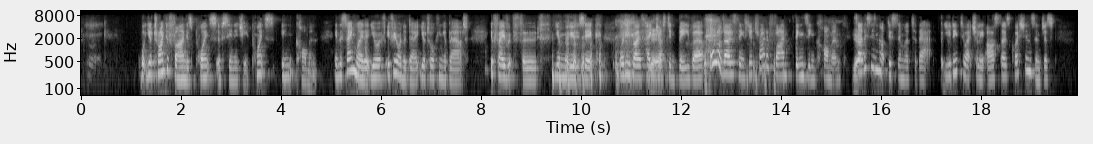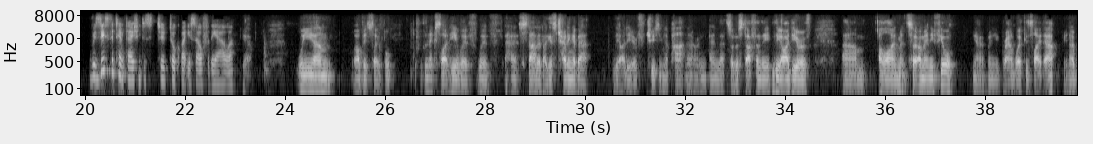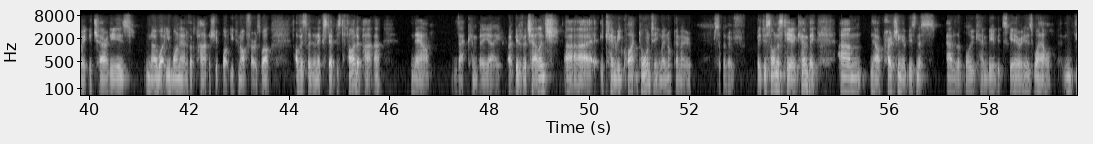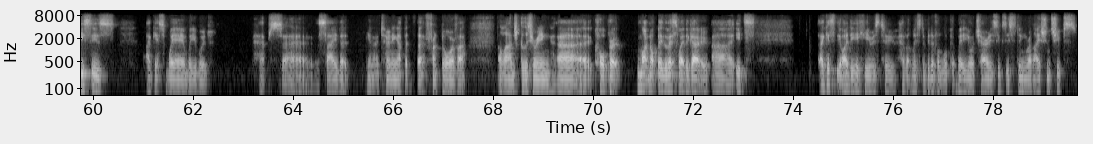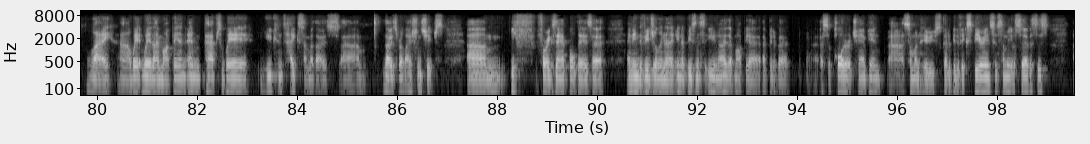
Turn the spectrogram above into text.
what you're trying to find is points of synergy, points in common. In the same way that you're, if you're on a date, you're talking about your favorite food, your music, whether you both hate yeah. Justin Bieber, all of those things. You're trying to find things in common. Yeah. So this is not dissimilar to that, but you need to actually ask those questions and just resist the temptation to, to talk about yourself for the hour. Yeah. We um, obviously, well, the next slide here, we've, we've uh, started, I guess, chatting about the idea of choosing a partner and, and that sort of stuff and the, the idea of um, alignment. So, I mean, if you're, you know, when your groundwork is laid out, you know, where your charity is, know what you want out of a partnership, what you can offer as well. Obviously, the next step is to find a partner. Now, that can be a, a bit of a challenge. Uh, it can be quite daunting. We're not going to sort of be dishonest here. It can be. Um, now, approaching a business out of the blue can be a bit scary as well. This is, I guess, where we would perhaps uh, say that you know turning up at the front door of a, a large glittering uh, corporate might not be the best way to go. Uh, it's I guess the idea here is to have at least a bit of a look at where your charity's existing relationships lay, uh, where, where they might be, and, and perhaps where you can take some of those um, those relationships. Um, if, for example, there's a an individual in a in a business that you know that might be a, a bit of a, a supporter, a champion, uh, someone who's got a bit of experience with some of your services,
